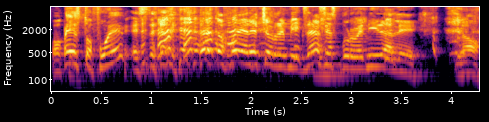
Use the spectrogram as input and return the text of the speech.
Ok. Esto fue. Este- esto fue Derecho Remix. Gracias por venir, Ale. No,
